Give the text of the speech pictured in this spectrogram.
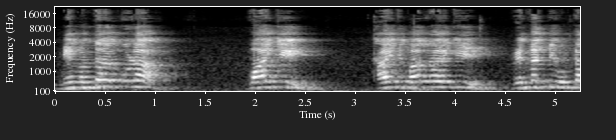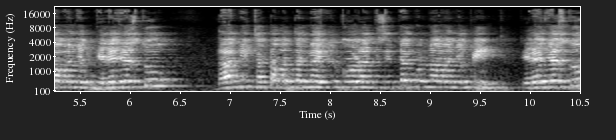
మేమందరం కూడా వారికి కాయిది బాగ్ వారికి వెన్నట్టి ఉంటామని చెప్పి తెలియజేస్తూ దాన్ని చట్టబద్ధంగా ఎదుర్కోవడానికి సిద్ధంగా ఉన్నామని చెప్పి తెలియజేస్తూ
